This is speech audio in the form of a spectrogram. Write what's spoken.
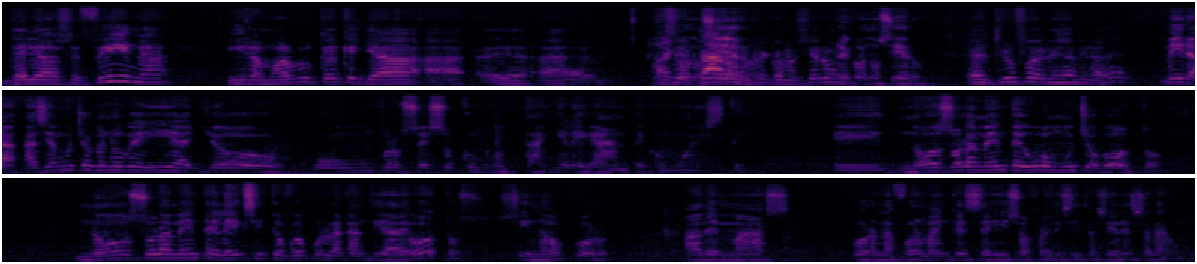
Delia Josefina y Ramón Alburquerque ya ah, eh, ah, aceptaron, reconocieron. reconocieron. el triunfo de Luis Abinader. Mira, hacía mucho que no veía yo un proceso como tan elegante como este. Eh, no solamente hubo muchos votos, no solamente el éxito fue por la cantidad de votos, sino por, además por la forma en que se hizo. Felicitaciones a la junta.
